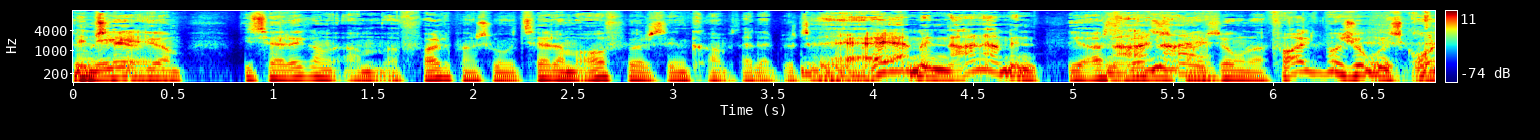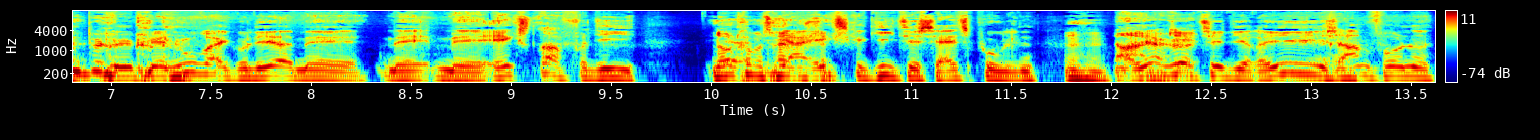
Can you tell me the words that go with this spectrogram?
Nu Men taler ikke- vi om, vi taler ikke om, om folkepension, vi taler om overførselsindkomster, der blev taget. Ja, ja, men nej, nej, men... Det er også nej, nej. Folkepensionens grundbeløb bliver nu reguleret med, med, med ekstra, fordi jeg, 0,3%. jeg ikke skal give til satspuljen. Mm-hmm. Og jeg hører til de rige i samfundet,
